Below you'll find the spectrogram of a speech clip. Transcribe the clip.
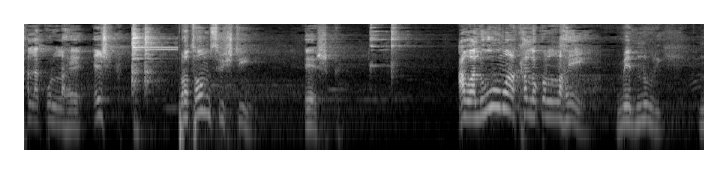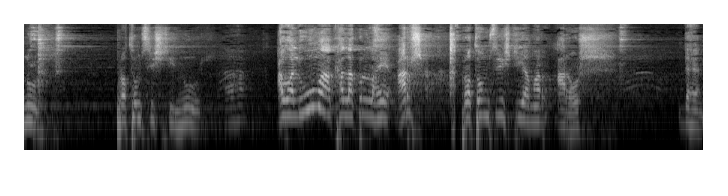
খালা হে এশক প্রথম সৃষ্টি। এশক। আওয়ালুমা খালা হে মে নুরি নূর। প্রথম সৃষ্টি নূর। আওয়ালুমা খালা হে আরশা। প্রথম সৃষ্টি আমার আরশ। দেখেন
